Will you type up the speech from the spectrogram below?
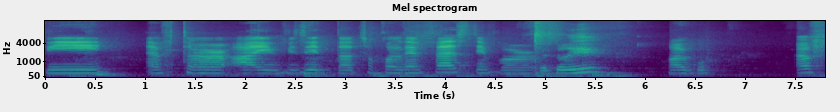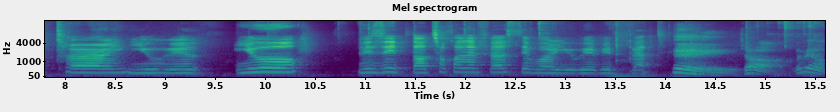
be after I visit the chocolate festival? 했더니 아이고. After you will you visit the chocolate festival, you will be fat. 헤이 자 그러면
